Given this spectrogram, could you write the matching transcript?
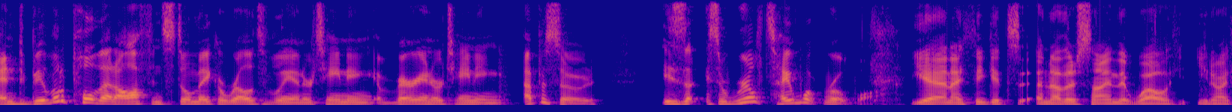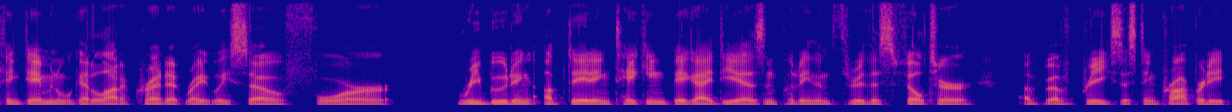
And to be able to pull that off and still make a relatively entertaining, a very entertaining episode is a, is a real tightrope walk. Yeah, and I think it's another sign that, well, you know, I think Damon will get a lot of credit, rightly so, for rebooting, updating, taking big ideas and putting them through this filter of, of pre-existing property.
